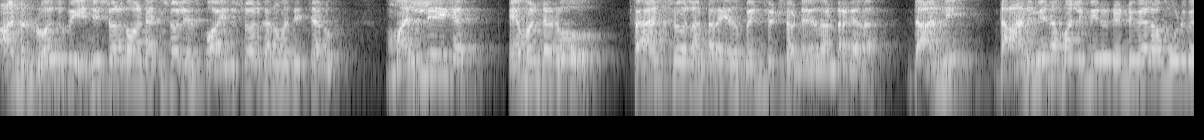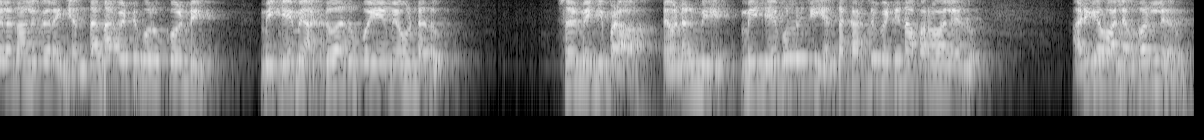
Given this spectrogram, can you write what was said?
అండ్ రోజుకు ఎన్ని షోలు కావాలంటే అన్ని షోలు వేసుకో ఐదు షోలకు అనుమతి ఇచ్చారు. మళ్ళీ ఇక ఏమంటారు? ఫ్యాన్ షోలు అంటారు? ఏదో బెనిఫిట్ షో అంటారు ఏదో అంటారు కదా. దాన్ని దాని మీద మళ్ళీ మీరు రెండు వేల మూడు వేల నాలుగు వేల ఎంతన్నా పెట్టి కొనుక్కోండి. మీకేమీ అడ్డు అదుపు ఏమీ ఉండదు. సో మీకు ఇప్పుడు ఏమంటారు? మీ మీ జేబుల నుంచి ఎంత ఖర్చు పెట్టినా పర్వాలేదు. అడిగే వాళ్ళు ఎవ్వరు లేరు.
